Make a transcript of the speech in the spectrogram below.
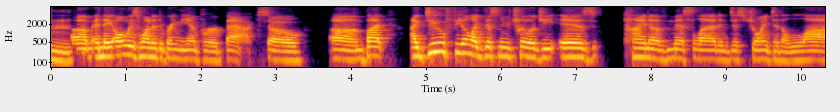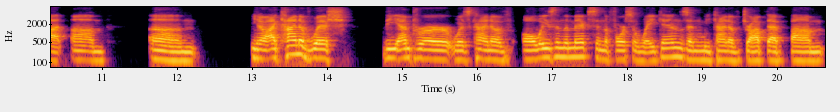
Mhm. um, and they always wanted to bring the emperor back. So, um, but I do feel like this new trilogy is kind of misled and disjointed a lot. Um, um, you know, I kind of wish the emperor was kind of always in the mix in the Force Awakens, and we kind of dropped that bomb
